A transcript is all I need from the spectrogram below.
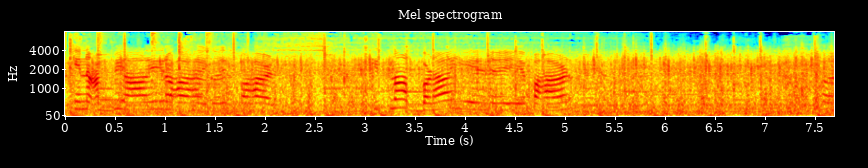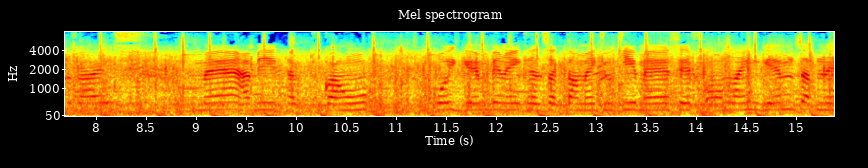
लेकिन अब भी आ ही रहा है इस पहाड़। कितना बड़ा ये है ये पहाड़। और गाइस मैं अभी थक चुका हूँ। कोई गेम भी नहीं खेल सकता मैं, क्योंकि मैं सिर्फ़ ऑनलाइन गेम्स अपने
